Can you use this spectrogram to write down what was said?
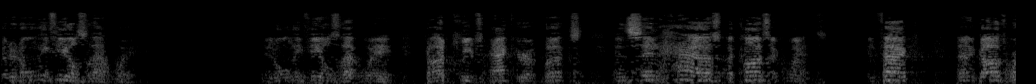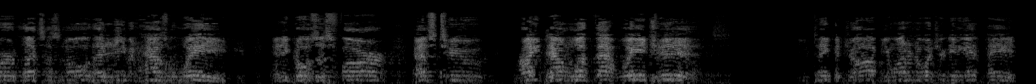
But it only feels that way. It only feels that way. God keeps accurate books, and sin has a consequence. In fact, uh, God's Word lets us know that it even has a wage, and it goes as far as to write down what that wage is. You take a job, you want to know what you're going to get paid.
